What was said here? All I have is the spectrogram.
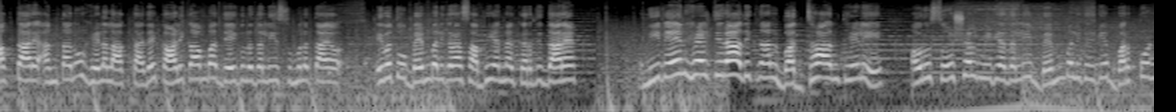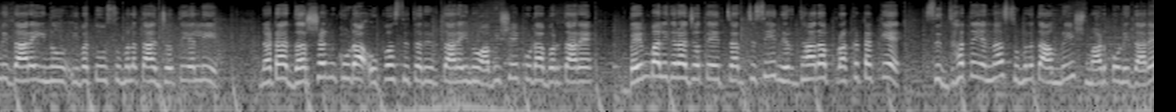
ಆಗ್ತಾರೆ ಅಂತಾನೂ ಹೇಳಲಾಗ್ತಾ ಇದೆ. ಕಾಳಿಕಾಂಬ ದೇಗುಲದಲ್ಲಿ ಸುಮಲತಾ ಇವತ್ತು ಬೆಂಬಲಿಗರ ಸಭೆಯನ್ನ ಕರೆದಿದ್ದಾರೆ. ನೀವೇನ್ ಹೇಳ್ತೀರಾ? ಅದಕ್ಕೆ ನಾನು ಬದ್ಧ ಅಂತ ಹೇಳಿ ಅವರು ಸೋಷಿಯಲ್ ಮೀಡಿಯಾದಲ್ಲಿ ಬೆಂಬಲಿಗರಿಗೆ ಬರ್ಕೊಂಡಿದ್ದಾರೆ. ಇನ್ನು ಇವತ್ತು ಸುಮಲತಾ ಜೊತೆಯಲ್ಲಿ ನಟ ದರ್ಶನ್ ಕೂಡ ಉಪಸ್ಥಿತರಿರ್ತಾರೆ. ಇನ್ನು ಅಭಿಷೇಕ್ ಕೂಡ ಬರ್ತಾರೆ. ಬೆಂಬಲಿಗರ ಜೊತೆ ಚರ್ಚಿಸಿ ನಿರ್ಧಾರ ಪ್ರಕಟಕ್ಕೆ ಸಿದ್ಧತೆಯನ್ನ ಸುಮಲತಾ ಅಂಬರೀಶ್ ಮಾಡ್ಕೊಂಡಿದ್ದಾರೆ.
